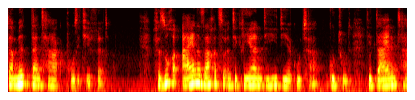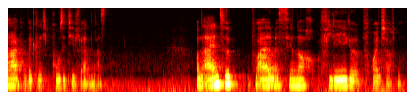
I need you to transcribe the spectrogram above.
damit dein Tag positiv wird. Versuche eine Sache zu integrieren, die dir gut, gut tut, die deinen Tag wirklich positiv werden lässt. Und ein Tipp vor allem ist hier noch Pflege Freundschaften.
